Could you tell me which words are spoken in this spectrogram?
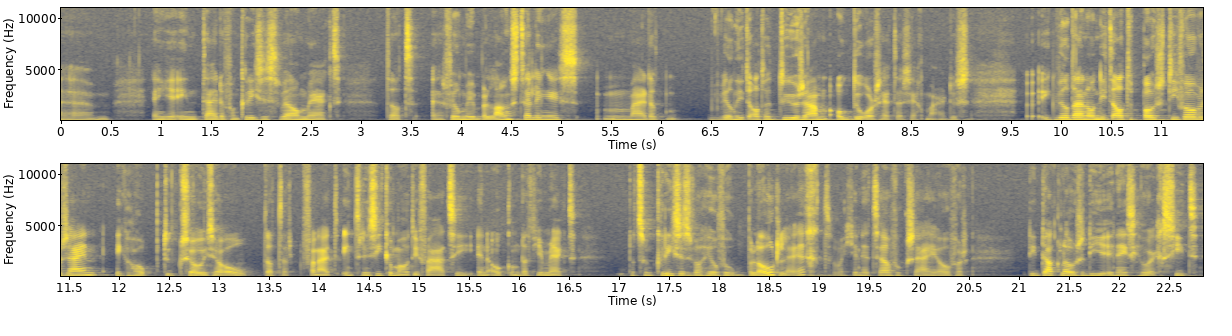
Um, en je in tijden van crisis wel merkt dat er veel meer belangstelling is, maar dat wil niet altijd duurzaam ook doorzetten, zeg maar. Dus ik wil daar nog niet altijd positief over zijn. Ik hoop natuurlijk sowieso dat er vanuit intrinsieke motivatie en ook omdat je merkt dat zo'n crisis wel heel veel blootlegt, wat je net zelf ook zei over die daklozen die je ineens heel erg ziet.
